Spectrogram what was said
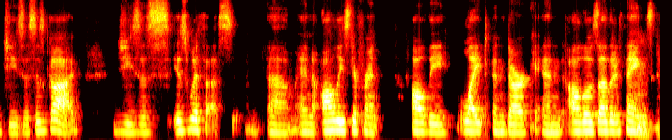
Jesus is God. Jesus is with us, um, and all these different all the light and dark and all those other things Mhm.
